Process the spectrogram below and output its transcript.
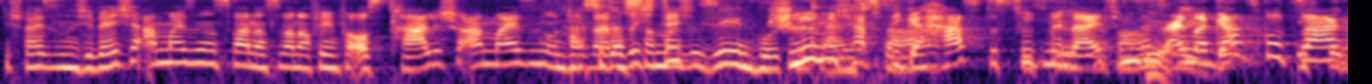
Ich weiß nicht, welche Ameisen das waren. Das waren auf jeden Fall australische Ameisen und Hast die waren richtig gesehen, schlimm. Ich habe sie gehasst. Es tut mir leid. Ich muss jetzt einmal ganz kurz sagen,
